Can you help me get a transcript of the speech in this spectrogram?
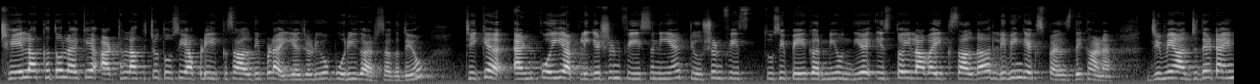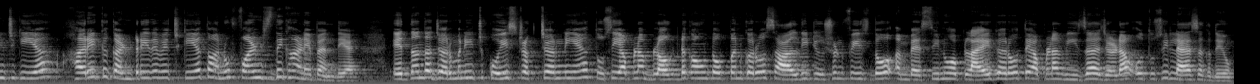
6 ਲੱਖ ਤੋਂ ਲੈ ਕੇ 8 ਲੱਖ ਚ ਤੁਸੀਂ ਆਪਣੀ 1 ਸਾਲ ਦੀ ਪੜ੍ਹਾਈ ਹੈ, ਜਿਹੜੀ ਉਹ ਪੂਰੀ ਕਰ ਸਕਦੇ ਹੋ। ਠੀਕ ਹੈ? ਐਂਡ ਕੋਈ ਐਪਲੀਕੇਸ਼ਨ ਫੀਸ ਨਹੀਂ ਹੈ। ਟਿਊਸ਼ਨ ਫੀਸ ਤੁਸੀਂ ਪੇ ਕਰਨੀ ਹੁੰਦੀ ਹੈ। ਇਸ ਤੋਂ ਇਲਾਵਾ 1 ਸਾਲ ਦਾ ਲਿਵਿੰਗ ਐਕਸਪੈਂਸ ਦਿਖਾਣਾ ਜਿਵੇਂ ਅੱਜ ਦੇ ਟਾਈਮ 'ਚ ਕੀ ਆ ਹਰ ਇੱਕ ਕੰਟਰੀ ਦੇ ਵਿੱਚ ਕੀ ਆ ਤੁਹਾਨੂੰ ਫੰਡਸ ਦਿਖਾਣੇ ਪੈਂਦੇ ਆ। ਇਦਾਂ ਦਾ ਜਰਮਨੀ 'ਚ ਕੋਈ ਸਟਰਕਚਰ ਨਹੀਂ ਹੈ। ਤੁਸੀਂ ਆਪਣਾ ਬਲੌਗਡ ਅਕਾਊਂਟ ਓਪਨ ਕਰੋ, ਸਾਲ ਦੀ ਟਿਊਸ਼ਨ ਫੀਸ ਦਿਓ ਐਮਬੈਸੀ ਨੂੰ ਅਪਲਾਈ ਕਰੋ ਤੇ ਆਪਣਾ ਵੀਜ਼ਾ ਜਿਹੜਾ, ਉਹ ਤੁਸੀਂ ਲੈ ਸਕਦੇ ਹੋ।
